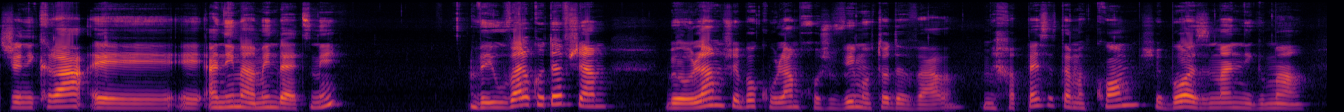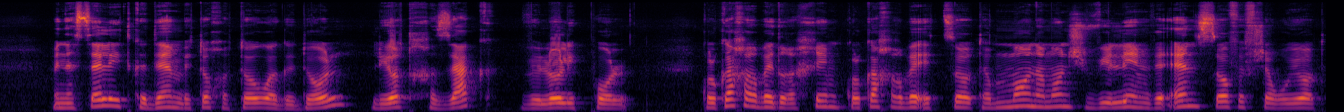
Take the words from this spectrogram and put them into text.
שנקרא אה, אה, אני מאמין בעצמי, ויובל כותב שם, בעולם שבו כולם חושבים אותו דבר, מחפש את המקום שבו הזמן נגמר. מנסה להתקדם בתוך התוהו הגדול, להיות חזק ולא ליפול. כל כך הרבה דרכים, כל כך הרבה עצות, המון המון שבילים ואין סוף אפשרויות.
